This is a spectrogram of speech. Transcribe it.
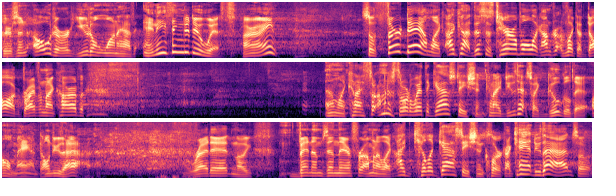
There's an odor you don't want to have anything to do with, all right? So third day, I'm like, I got this is terrible. Like I'm, I'm like a dog driving my car. And I'm like, can I? Th- I'm going to throw it away at the gas station. Can I do that? So I Googled it. Oh man, don't do that read it, and like venom's in there for. I'm gonna like, I'd kill a gas station clerk. I can't do that. So,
